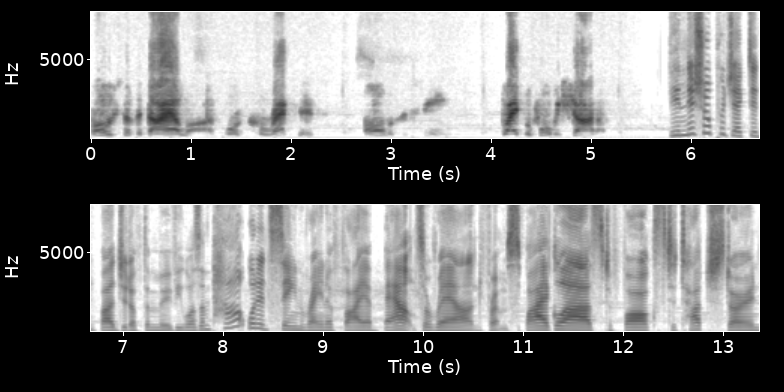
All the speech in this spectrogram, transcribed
most of the dialogue or corrected all of the scenes right before we shot them. The initial projected budget of the movie was in part what had seen Reign of Fire bounce around from Spyglass to Fox to Touchstone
